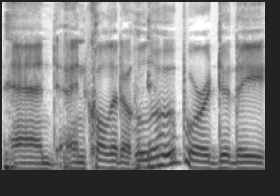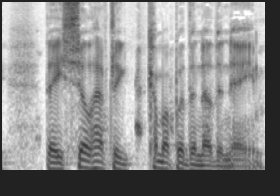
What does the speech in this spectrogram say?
and and call it a hula hoop, or do they they still have to come up with another name?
